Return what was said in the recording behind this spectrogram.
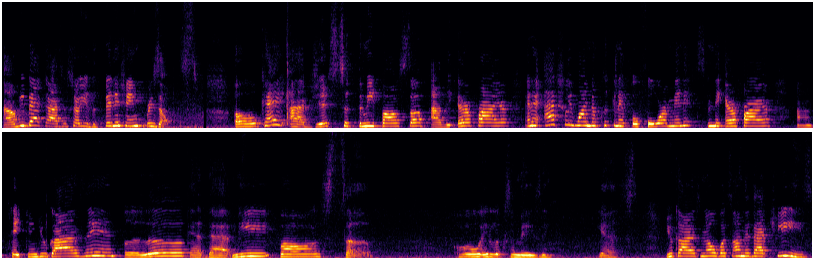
I'll be back guys to show you the finishing results okay i just took the meatball sub out of the air fryer and i actually wound up cooking it for four minutes in the air fryer. I'm taking you guys in look at that meatball sub. Oh it looks amazing. Yes. You guys know what's under that cheese.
